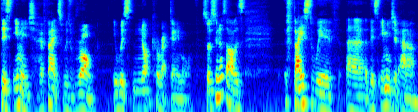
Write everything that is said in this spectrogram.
this image, her face, was wrong. It was not correct anymore. So as soon as I was faced with uh, this image of Anna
